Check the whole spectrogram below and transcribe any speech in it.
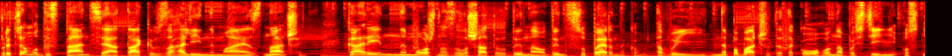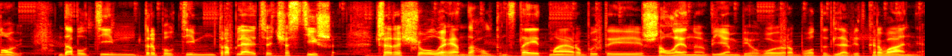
При цьому дистанція атаки взагалі не має значення. Карі не можна залишати один на один з суперником, та ви не побачите такого на постійній основі. Даблтім, триплтім трапляються частіше, через що легенда Golden State має робити шалений об'єм бігової роботи для відкривання,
